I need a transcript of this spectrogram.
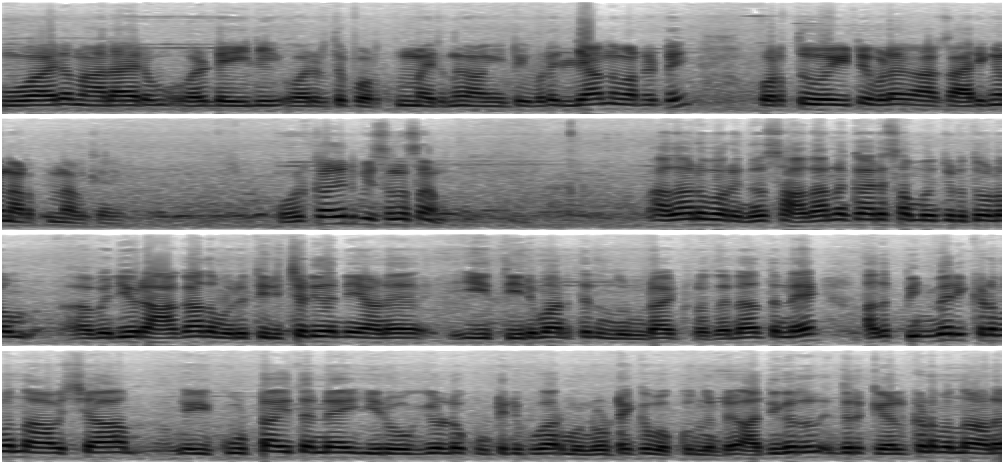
മൂവായിരം നാലായിരം ഡെയിലി ഓരോരുത്തർ പുറത്തുനിന്ന് മരുന്ന് വാങ്ങിയിട്ട് ഇവിടെ ഇല്ലയെന്ന് പറഞ്ഞിട്ട് പുറത്ത് പോയിട്ട് ഇവിടെ ആ കാര്യങ്ങൾ നടത്തുന്ന ആൾക്കാർ അവർക്കതൊരു ബിസിനസ്സാണ് അതാണ് പറയുന്നത്. സാധാരണക്കാരെ സംബന്ധിച്ചിടത്തോളം വലിയൊരു ആഘാതം ഒരു തിരിച്ചടി തന്നെയാണ് ഈ തീരുമാനത്തിൽ നിന്നുണ്ടായിട്ടുള്ളത് അതിനാൽ തന്നെ അത് പിൻവലിക്കണമെന്ന ആവശ്യം ഈ കൂട്ടായി തന്നെ ഈ രോഗികളുടെ കൂട്ടിരിപ്പുകാർ മുന്നോട്ടേക്ക് വെക്കുന്നുണ്ട്. അധികൃതർ ഇത് കേൾക്കണമെന്നാണ്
